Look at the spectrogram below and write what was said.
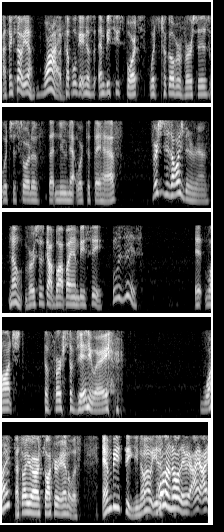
I think so. Yeah. Why? A couple games. NBC Sports, which took over Versus, which is sort of that new network that they have. Versus has always been around. No, Versus got bought by NBC. Who was this? It launched the first of January. What? That's why you're our soccer analyst. NBC. You know how ES- Hold on, no, they, I, I,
